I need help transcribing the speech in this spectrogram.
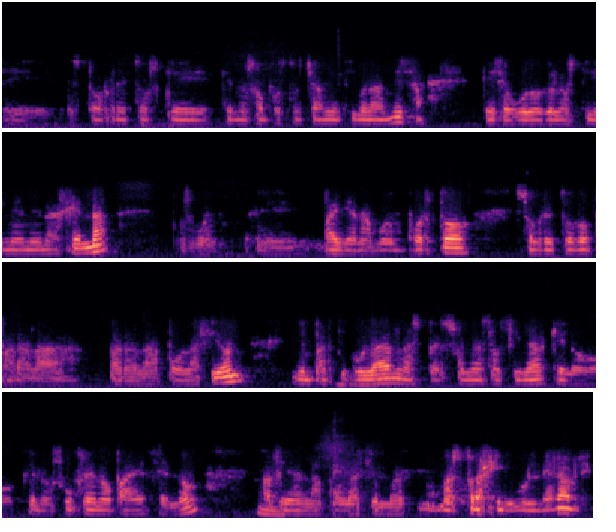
eh, estos retos que, que, nos ha puesto Xavi encima de la mesa, que seguro que los tienen en agenda, pues bueno, eh, vayan a buen puerto, sobre todo para la, para la población y en particular las personas al final que lo, que lo sufren o padecen, ¿no? Al mm. final la población más, frágil y vulnerable.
